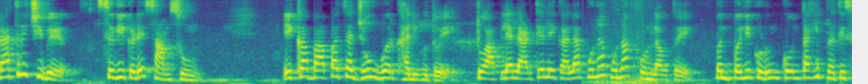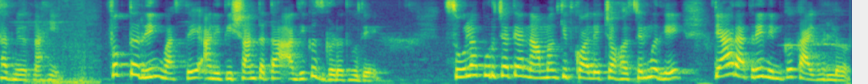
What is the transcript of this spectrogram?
रात्रीची वेळ. सगळीकडे सामसूम. एका बापाचा जीव वर खाली होतोय. तो आपल्या लाडक्या लेकाला पुन्हा पुन्हा फोन लावतोय. पण पलीकडून कोणताही प्रतिसाद मिळत नाही. फक्त रिंग वाजते आणि ती शांतता अधिकच घडत होते. सोलापूरच्या त्या नामांकित कॉलेजच्या हॉस्टेलमध्ये त्या रात्री नेमकं काय घडलं?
